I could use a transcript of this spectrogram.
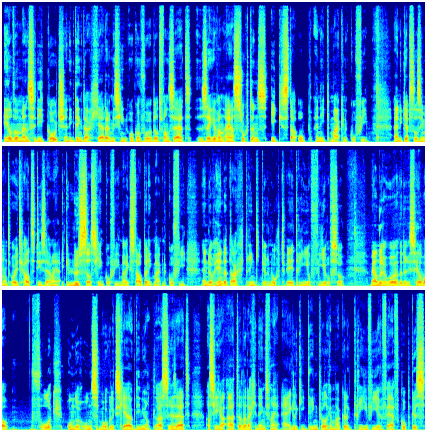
heel veel mensen die ik coach, en ik denk dat jij daar misschien ook een voorbeeld van bent, zeggen van, ah ja, s ochtends, ik sta op en ik maak een koffie. En ik heb zelfs iemand ooit gehad die zei van, ja, ik lust zelfs geen koffie, maar ik sta op en ik maak een koffie. En doorheen de dag drink ik er nog twee, drie of vier of zo. Met andere woorden, er is heel wat volk onder ons, mogelijk jij ook die nu aan het luisteren bent, als je gaat uittellen dat je denkt van, ja, eigenlijk, ik drink wel gemakkelijk drie, vier, vijf kopjes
